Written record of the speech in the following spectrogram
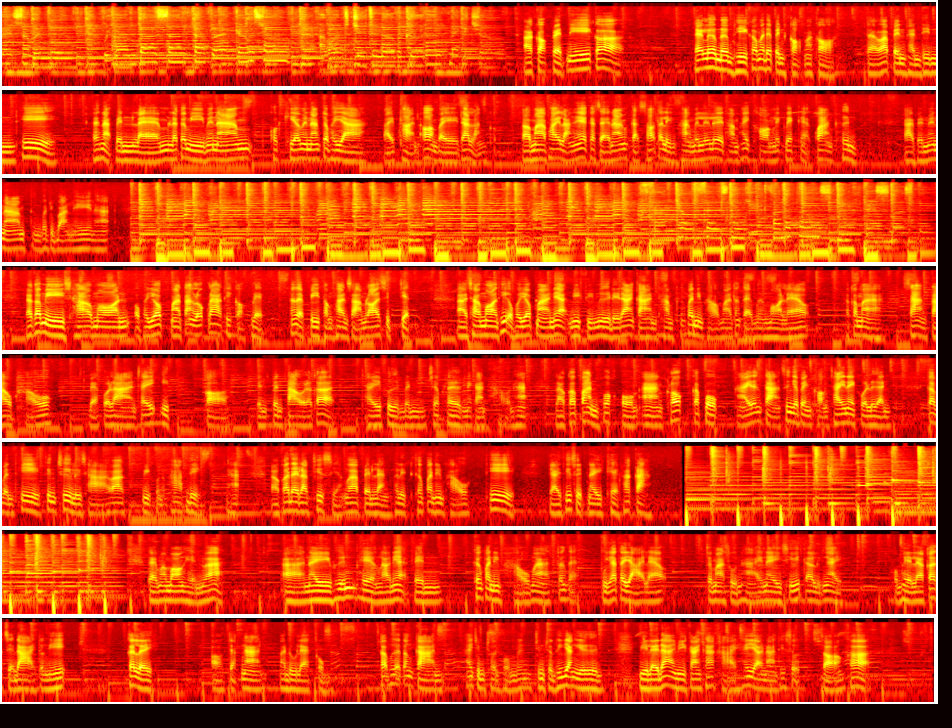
somewhere new. We hummed our song, felt like I was young. I wanted you to know, but couldn't make it show. อ่าเกาะเกร็ดนี้ก็แรกเริ่มเดิมทีก็ไม่ได้เป็นเกาะมาก่อน แต่ว่าเป็นแผ่นดินที่ลักษณะเป็นแหลมแล้วก็มีแม่น้ำคดเคี้ยวแม่น้ำเจ้าพระยาไหลผ่านอ้อมไปด้านหลัง ต่อมาภายหลังเนี่ยกระแสน้ำกัดเซาะตลิ่งพังไปเรื่อย ๆทำให้คลองเล็กๆเนี่ยกว้างขึ้น กลายเป็นแม่น้ำถึงปัจจุบันนี้นะฮะ แล้วก็มีชาวมอญอพยพมาตั้งรกรากที่เกาะเกร็ด ตั้งแต่ปี 2317าชาวมอญที่อพยพมาเนี่ยมีฝีมือในด้านการทำเครื่องปั้นดินเผามาตั้งแต่เมืองมอญแล้ว แล้วก็มาสร้างเตาเผาแบบโบราณใช้อิฐก่อเป็นเป็นเตาแล้วก็ใช้ฟืนเป็นเชื้อเพลิงในการเผานะฮะแล้วก็ปั้นพวกโอ่งอ่างครกกระปุกหายต่างๆ ซึ่งจะเป็นของใช้ในครัวเรือน ก็เป็นที่ขึ้นชื่อลือชาว่ามีคุณภาพดีนะฮะเราก็ได้รับชื่อเสียงว่าเป็นแหล่งผลิตเครื่องปั้นดินเผาที่ใหญ่ที่สุดในเขตภาคกลางแต่มามองเห็นว่าอ่าในพื้นเพของเราเนี่ยเป็นเครื่องปั้นดินเผามาตั้งแต่ปู่ย่าตายายแล้ว จะมาสูญหายในชีวิตเราหรือไง ผมเห็นแล้วก็เสียดายตรงนี้ ก็เลยออกจากงานมาดูแลกลุ่มก็เพื่อต้องการให้ชุมชนผมเป็นชุมชนที่ยั่งยืน มีรายได้มีการค้าขายให้ยาวนานที่สุด 2 ก็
